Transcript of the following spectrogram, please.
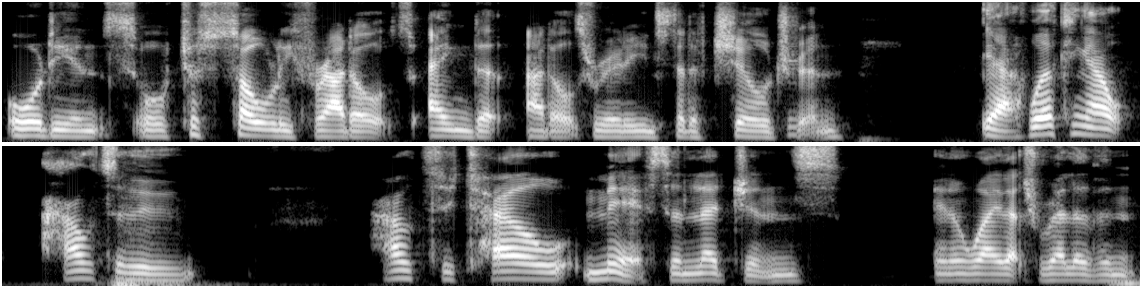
audience or just solely for adults aimed at adults really instead of children yeah working out how to how to tell myths and legends in a way that's relevant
